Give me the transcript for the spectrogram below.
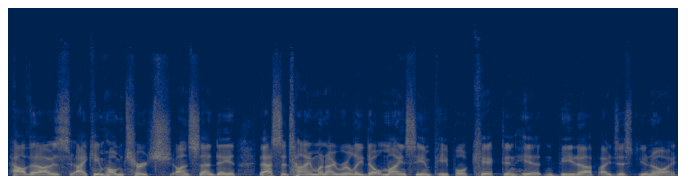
how that I was, I came home church on Sunday, and that's the time when I really don't mind seeing people kicked and hit and beat up. I just, you know, I,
